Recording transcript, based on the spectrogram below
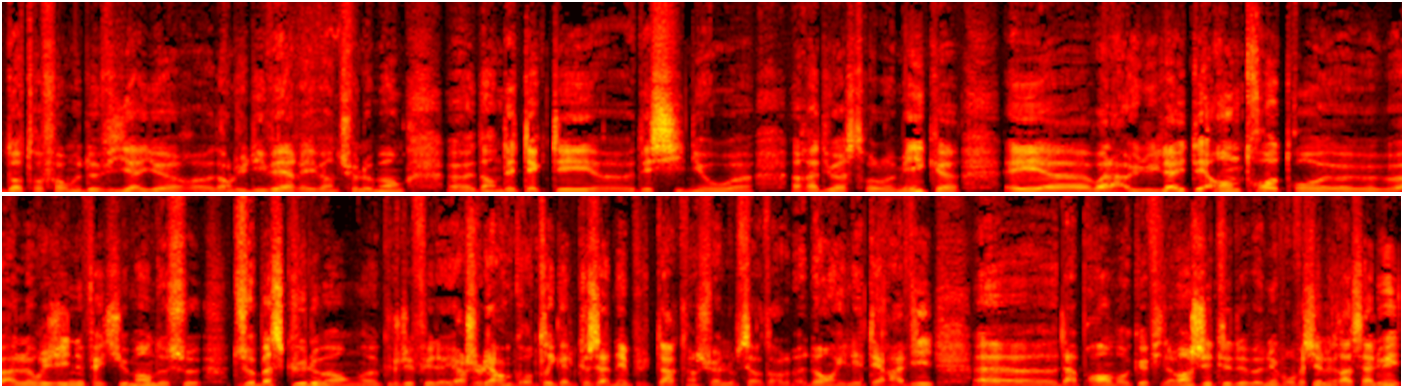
d'autres formes de vie ailleurs dans l'univers et éventuellement euh, d'en détecter euh, des signaux euh, radioastronomiques. Et voilà, il a été entre autres à l'origine effectivement de ce, de ce basculement que j'ai fait. D'ailleurs, je l'ai rencontré quelques années plus tard quand je suis à l'Observatoire de Meudon. Il était ravi d'apprendre que finalement j'étais devenu professionnel grâce à lui.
